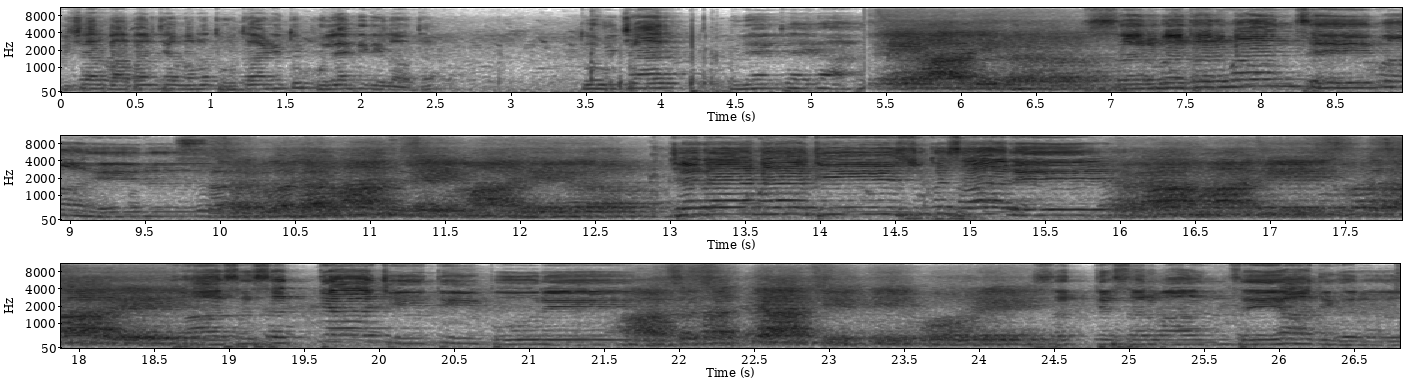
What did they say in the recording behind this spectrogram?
विचार बाबांच्या मनात होता आणि तो फुल्यांनी दिला होता. तो विचार फुल्यांच्या एका सर्व धर्मांचे माहेर. जगा माझी सुख सारे. हास सत्याची ती पोरे. सत्य सर्वांचे आदिगर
